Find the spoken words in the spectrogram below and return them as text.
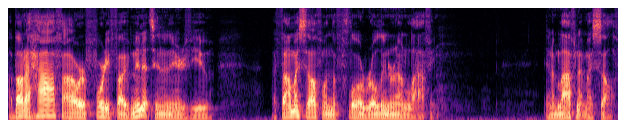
About a half hour, 45 minutes in an interview, I found myself on the floor rolling around laughing. And I'm laughing at myself.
